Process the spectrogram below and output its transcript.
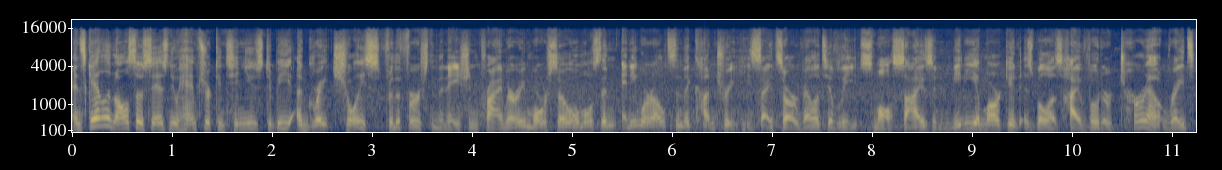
And Scanlon also says New Hampshire continues to be a great choice for the First in the Nation primary, more so almost than anywhere else in the country. He cites our relatively small size and media market, as well as high voter turnout rates,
